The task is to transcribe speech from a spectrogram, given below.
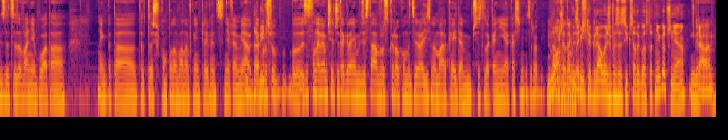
zdecydowanie była ta jakby ta, ta też wkomponowana w gameplay, więc nie wiem, ja, ja po prostu zastanawiam się, czy ta gra nie będzie stała w rozkroku między realizmem a arcade'em i przez to taka nijaka się nie zrobi. No, Może tak powiedz być. mi, ty grałeś w SSX-a tego ostatniego, czy nie? Grałem.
